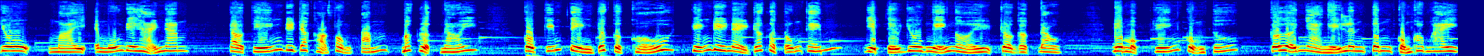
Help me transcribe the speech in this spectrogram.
Du, mai em muốn đi Hải Nam. Cao Thiến đi ra khỏi phòng tắm, bất lực nói, cô kiếm tiền rất cực khổ, chuyến đi này rất là tốn kém. Diệp Tiểu Du nghĩ ngợi rồi gật đầu, đi một chuyến cũng tốt, cứ ở nhà nghĩ linh tinh cũng không hay,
